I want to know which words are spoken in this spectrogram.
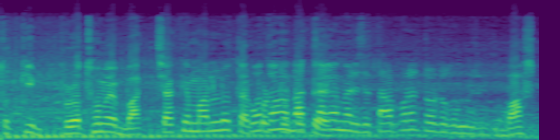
তো কি প্রথমে বাচ্চাকে মারলো তারপর প্রথমে টোটোকে বাচ্চাকে মেরেছে তারপরে টোটোকে মেরেছে। বাস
